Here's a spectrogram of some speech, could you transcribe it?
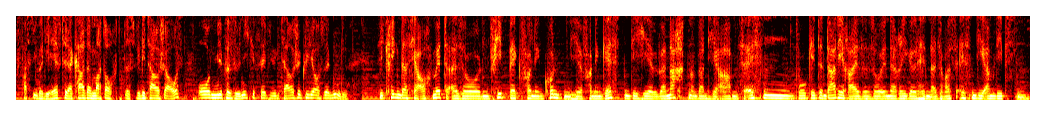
fast über die Hälfte der Karte macht auch das Vegetarische aus. Und mir persönlich gefällt die vegetarische Küche auch sehr gut. Sie kriegen das ja auch mit, also ein Feedback von den Kunden hier, von den Gästen, die hier übernachten und dann hier abends essen. Wo geht denn da die Reise so in der Regel hin? Also was essen die am liebsten?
